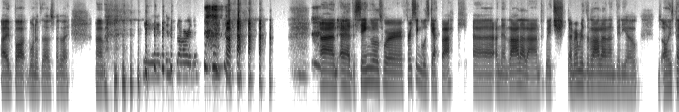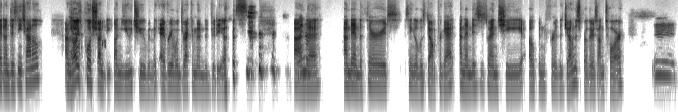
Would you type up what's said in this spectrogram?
I bought one of those, by the way. Um, in Florida. and uh, the singles were first single was Get Back, uh, and then La La Land, which I remember the La La Land video was always played on Disney Channel. It was Yeah. always pushed on on YouTube and like everyone's recommended videos. And uh, and then the third single was Don't Forget, and then this is when she opened for the Jonas Brothers on tour. Mm,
